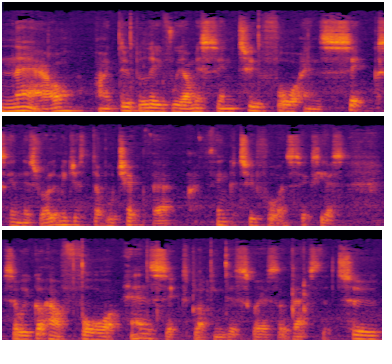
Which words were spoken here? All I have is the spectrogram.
Now, I do believe we are missing 2, 4 and 6 in this row. Let me just double check that. I think 2, 4 and 6, yes. So we've got our 4 and 6 blocking this square, so that's the 2.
